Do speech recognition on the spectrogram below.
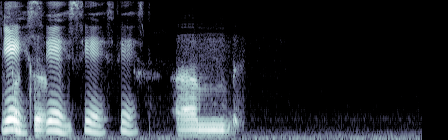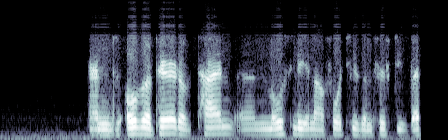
Yes, but, uh, yes, yes, yes. Um, and over a period of time, and mostly in our 40s and 50s, that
